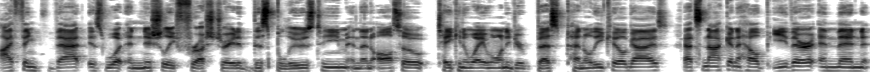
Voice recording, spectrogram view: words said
I think that is what initially frustrated this Blues team. And then also taking away one of your best penalty kill guys. That's not going to help either. And then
